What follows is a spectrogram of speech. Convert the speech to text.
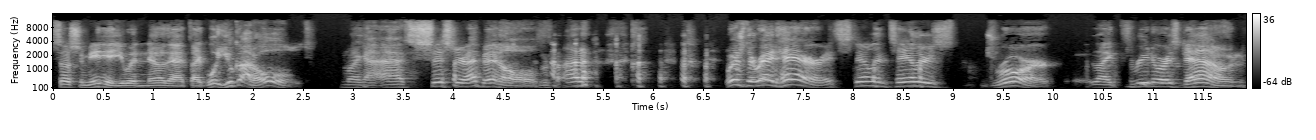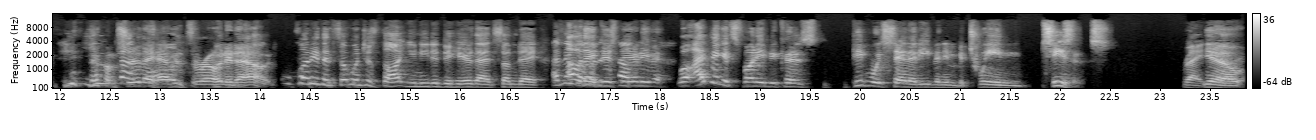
social media, you wouldn't know that. Like, well, you got old. I'm like, ah, sister, I've been old. Where's the red hair? It's still in Taylor's drawer, like three doors down. I'm sure they haven't thrown it out. funny that someone just thought you needed to hear that someday. I think Oh, I'm they just tell- they don't even. Well, I think it's funny because people would say that even in between seasons. right. you know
